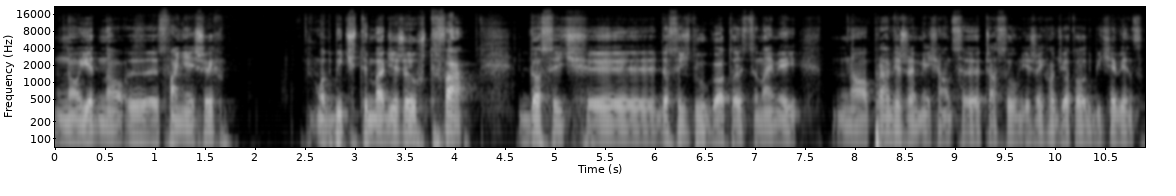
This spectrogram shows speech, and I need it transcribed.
no, jedno z, z fajniejszych odbić, tym bardziej, że już trwa dosyć, e, dosyć długo, to jest co najmniej no, prawie że miesiąc e, czasu, jeżeli chodzi o to odbicie, więc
